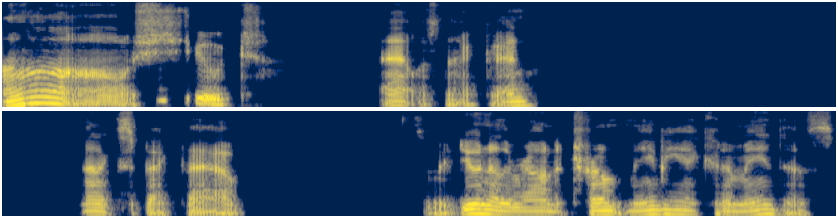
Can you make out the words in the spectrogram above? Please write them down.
Oh, shoot. That was not good. Not expect that. So we do another round of Trump. Maybe I could have made this.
